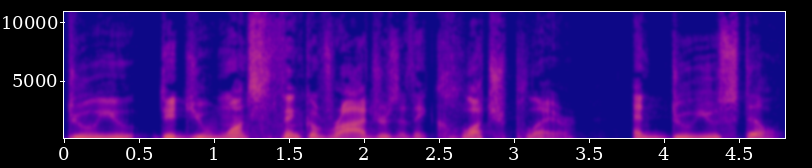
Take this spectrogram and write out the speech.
Do you did you once think of Rodgers as a clutch player, and do you still?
